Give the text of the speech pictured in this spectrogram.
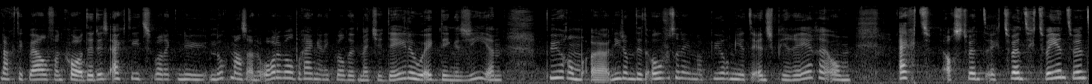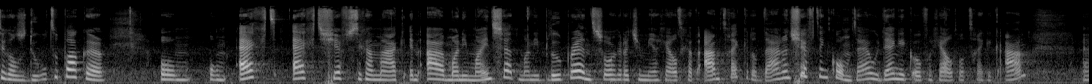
dacht ik wel van, goh, dit is echt iets wat ik nu nogmaals aan de orde wil brengen. En ik wil dit met je delen, hoe ik dingen zie. En puur om, uh, niet om dit over te nemen, maar puur om je te inspireren. Om echt als 20, 2022 als doel te pakken. Om, om echt, echt shifts te gaan maken in A, money mindset, money blueprint. Zorgen dat je meer geld gaat aantrekken, dat daar een shift in komt. Hè? Hoe denk ik over geld, wat trek ik aan? Uh,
